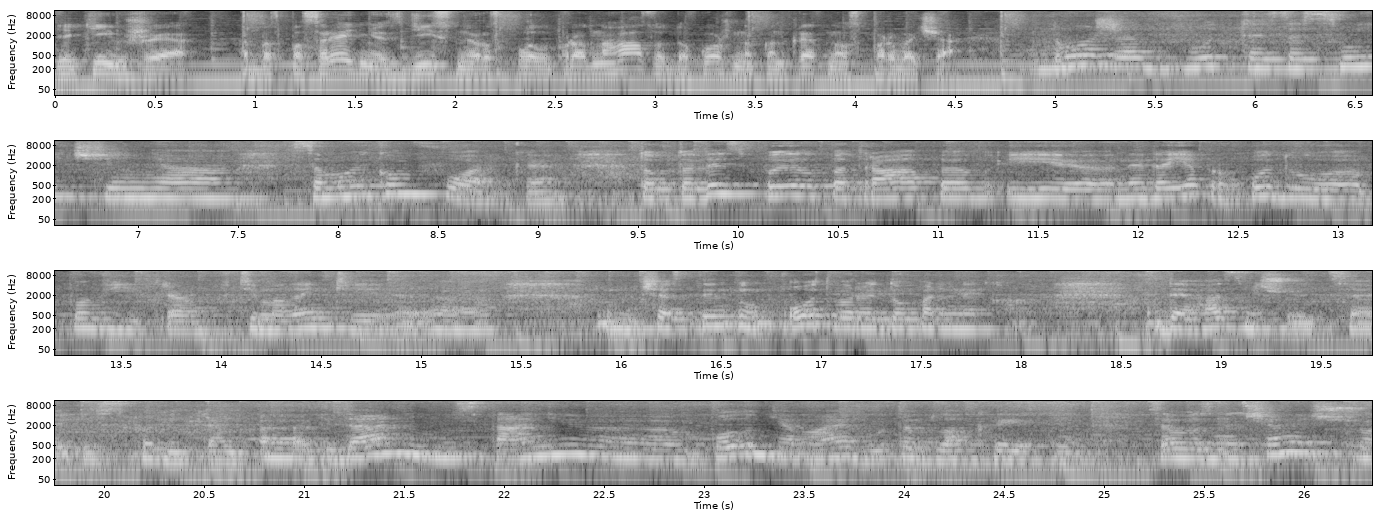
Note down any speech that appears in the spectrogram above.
який вже безпосередньо здійснює розподіл природного газу до кожного конкретного споживача. Може бути засмічення самої комфорки, тобто десь пил потрапив і не дає проходу повітря в ті маленькі е, частини, ну, отвори до пальника, де газ змішується із повітрям. Е, В ідеальному стані е, полум'я має бути блакитним. Це означає, що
